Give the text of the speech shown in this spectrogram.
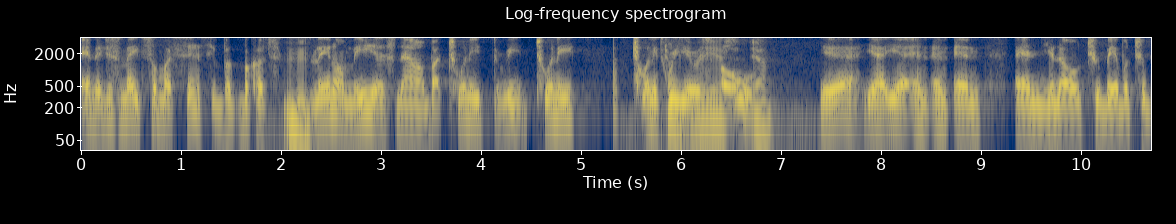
and it just made so much sense. But because mm-hmm. Lean on Me is now about 23, 20, 23, years, years, old. Yeah. Yeah, yeah, yeah, and and and and you know to be able to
